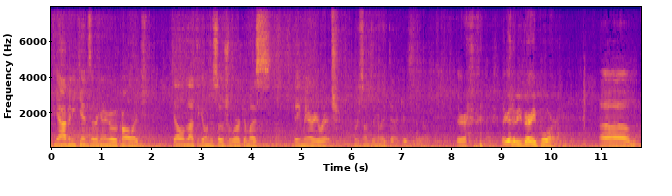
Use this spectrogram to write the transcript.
if you have any kids that are going to go to college, tell them not to go into social work unless they marry rich or something like that because you know they're they're going to be very poor. Um,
